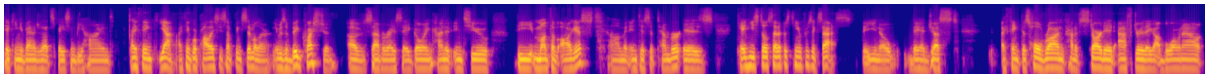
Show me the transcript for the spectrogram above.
taking advantage of that space in behind. I think, yeah, I think we'll probably see something similar. It was a big question of Savarese going kind of into the month of August um, and into September is can he still set up his team for success? They, you know, they had just, I think this whole run kind of started after they got blown out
